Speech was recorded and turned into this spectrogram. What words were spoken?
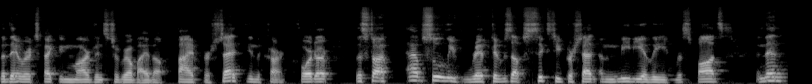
that they were expecting margins to grow by about 5% in the current quarter. The stock absolutely ripped. It was up 60% immediately in response. And then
